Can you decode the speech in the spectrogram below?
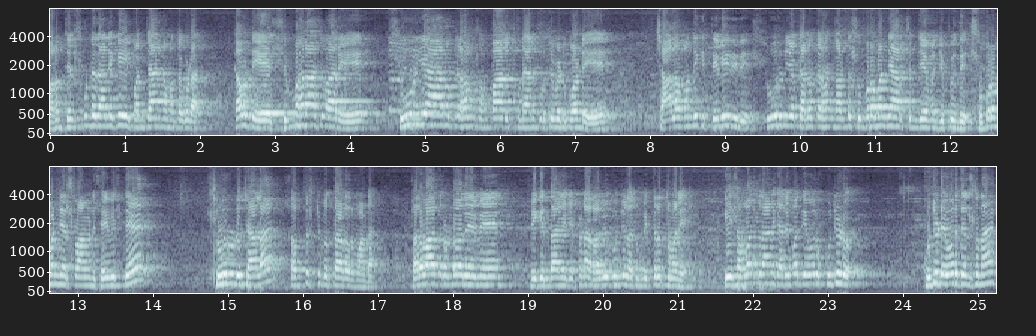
మనం తెలుసుకునేదానికి ఈ పంచాంగం అంతా కూడా. కాబట్టి సింహరాశి వారి సూర్యానుగ్రహం సంపాదించుకునే గుర్తుపెట్టుకోండి. చాలా మందికి తెలియదు ఇది. సూర్యుని యొక్క అనుగ్రహం కాబట్టి సుబ్రహ్మణ్యార్చన చేయమని చెప్పింది. సుబ్రహ్మణ్య స్వామిని సేవిస్తే సూర్యుడు చాలా సంతృష్టి పొందాడనమాట తర్వాత రెండవది ఏమి? మీకు ఇందాక చెప్పిన రవి గుంజులకు మిత్రత్వం అని ఈ సంవత్సరానికి అధిపతి ఎవరు? కుజుడు. కుజుడు ఎవరు తెలుసునా?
